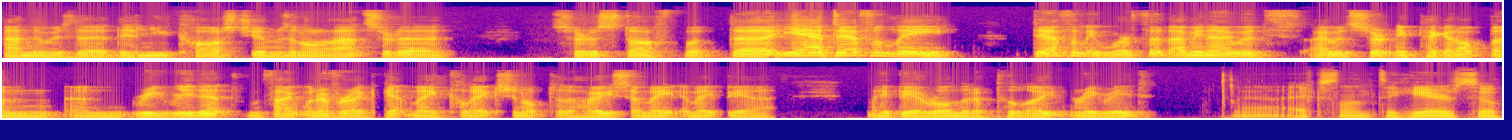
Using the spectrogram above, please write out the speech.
and there was the the new costumes and all that sort of sort of stuff. But uh, yeah, definitely definitely worth it. I mean, I would I would certainly pick it up and and reread it. In fact, whenever I get my collection up to the house, I might it might be a might be a run that I pull out and reread. Uh, excellent to hear. So,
